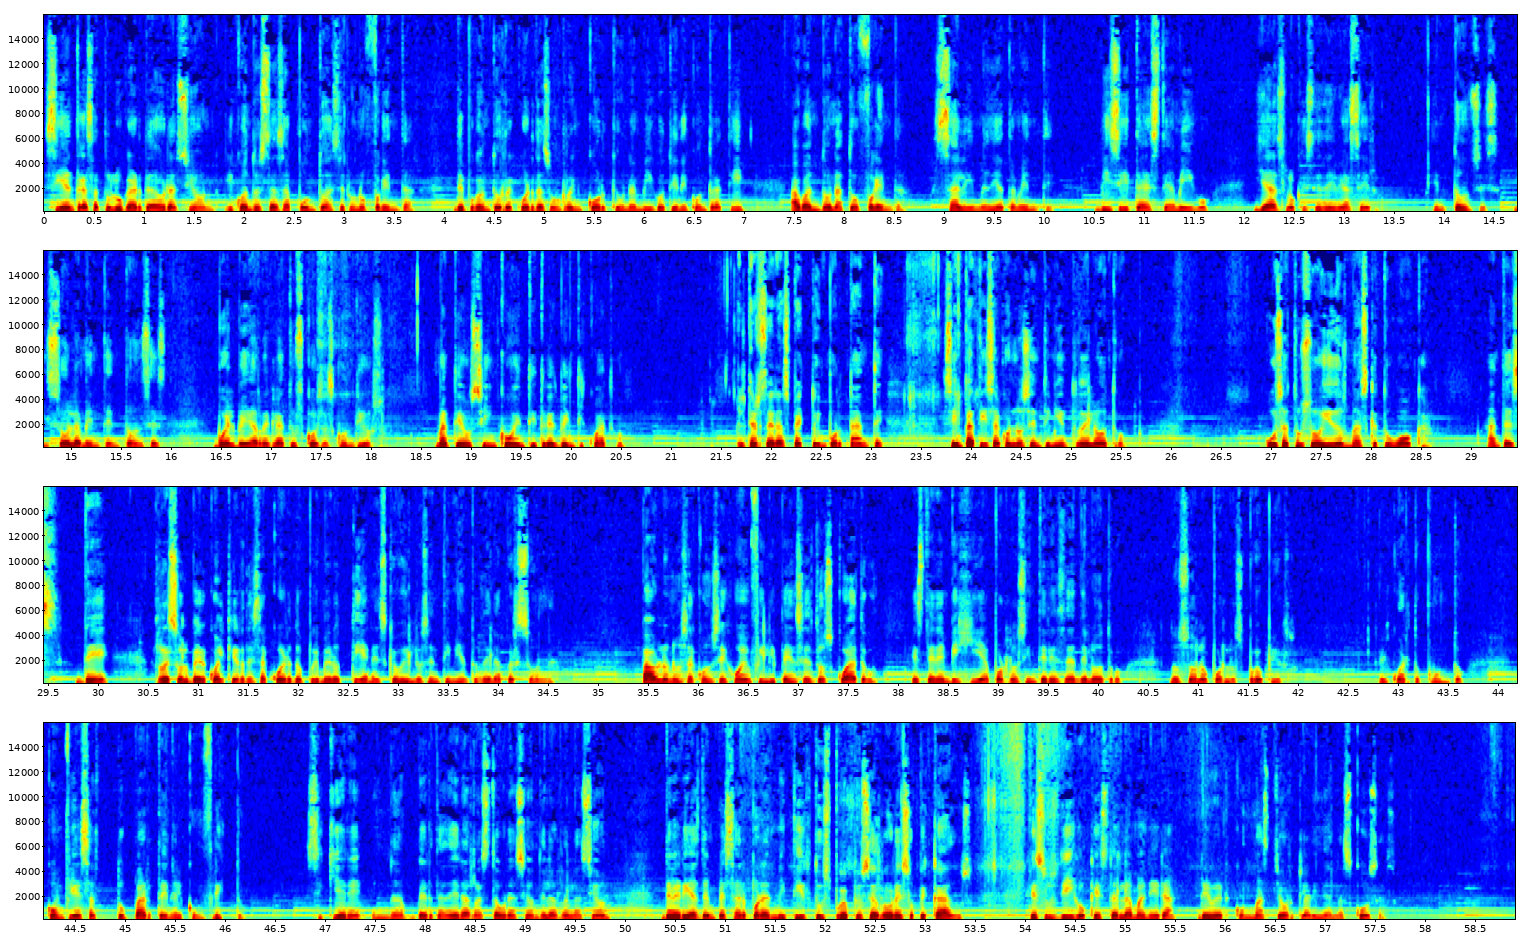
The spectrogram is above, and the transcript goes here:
si entras a tu lugar de adoración y cuando estás a punto de hacer una ofrenda, de pronto recuerdas un rencor que un amigo tiene contra ti, Abandona tu ofrenda, sale inmediatamente, visita a este amigo y haz lo que se debe hacer. Entonces, y solamente entonces, vuelve y arregla tus cosas con Dios. Mateo 5, 23, 24. El tercer aspecto importante, simpatiza con los sentimientos del otro. Usa tus oídos más que tu boca. Antes de resolver cualquier desacuerdo, primero tienes que oír los sentimientos de la persona. Pablo nos aconsejó en Filipenses 2.4, estén en vigía por los intereses del otro, no solo por los propios. El cuarto punto, confiesa tu parte en el conflicto. Si quiere una verdadera restauración de la relación, deberías de empezar por admitir tus propios errores o pecados. Jesús dijo que esta es la manera de ver con mayor claridad las cosas.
